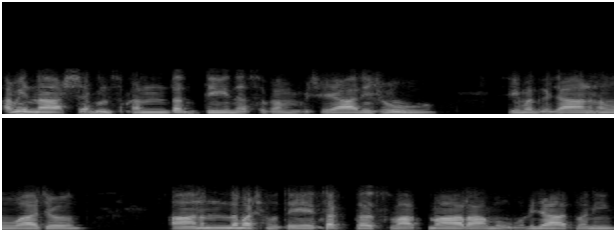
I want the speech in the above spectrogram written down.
अविनाश्यं सुखं तद्दीनसुखं विषयादिषु। श्रीमद्गजाननमुवाच आनन्दमश्नुते सक्तस्वात्मा रामो निजात्मनि।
